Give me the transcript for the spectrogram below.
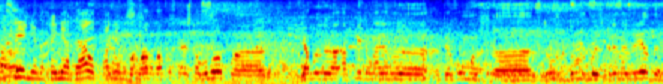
последние, например, да, вот помимо сезона. Вопрос, конечно, в лоб. Э, Я бы отметил, наверное, перформанс друж- дружбы с Тройной Звездой,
